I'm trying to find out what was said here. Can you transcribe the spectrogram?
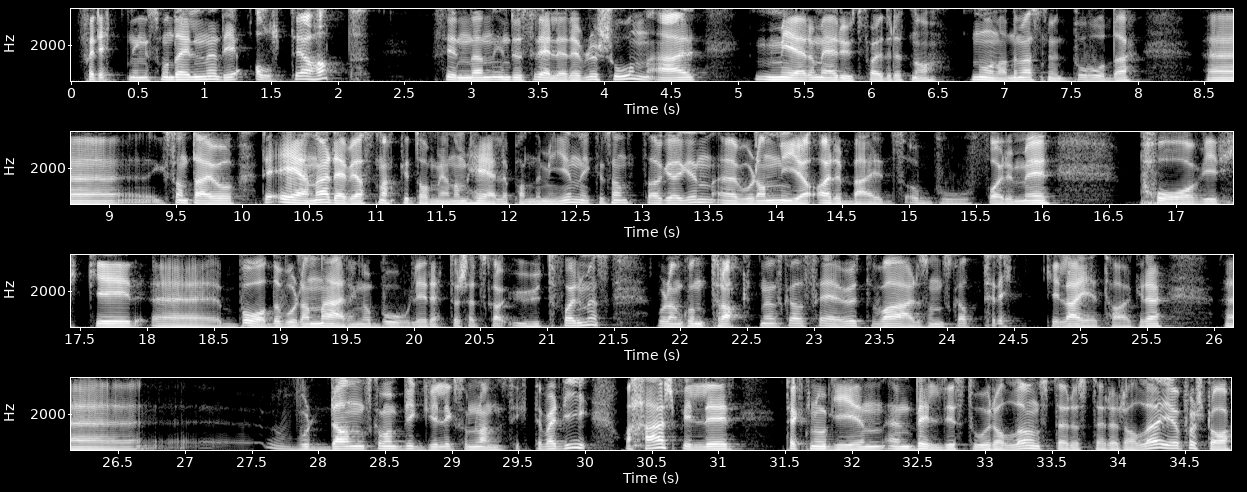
forretningsmodellene de alltid har hatt siden den industrielle revolusjonen, er mer og mer utfordret nå. Noen av dem er snudd på hodet. Eh, det, jo, det, ene er det vi har snakket om gjennom hele pandemien. sant, Eh, hvordan nye arbeids- og boformer påvirker eh, både hvordan næring og bolig rett og slett skal utformes, hvordan kontraktene skal se ut, hva er det som skal trekke leietagere. Eh, hvordan skal man bygge liksom langsiktig verdi? Og her spiller teknologien en veldig stor rolle og en større og større rolle i å forstå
